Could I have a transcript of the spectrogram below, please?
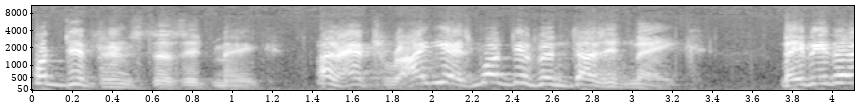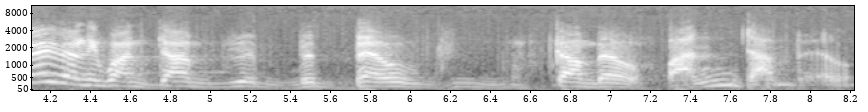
What difference does it make? Well, that's right. Yes. What difference does it make? Maybe there is only one dumb uh, bell dumbbell. One dumbbell?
